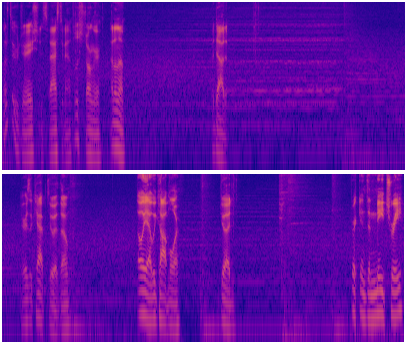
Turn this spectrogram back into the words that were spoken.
What if the regeneration is faster now? It feels stronger. I don't know. I doubt it. There is a cap to it, though. Oh, yeah, we caught more. Good. Frickin' Dimitri.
